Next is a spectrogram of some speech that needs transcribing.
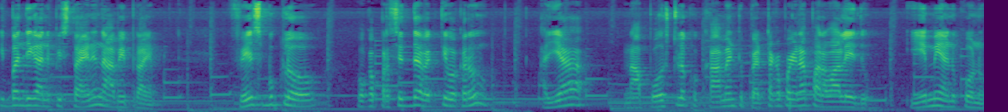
ఇబ్బందిగా అనిపిస్తాయని నా అభిప్రాయం. ఫేస్బుక్లో ఒక ప్రసిద్ధ వ్యక్తి ఒకరు అయ్యా నా పోస్టులకు కామెంట్ పెట్టకపోయినా పర్వాలేదు ఏమీ అనుకోను.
